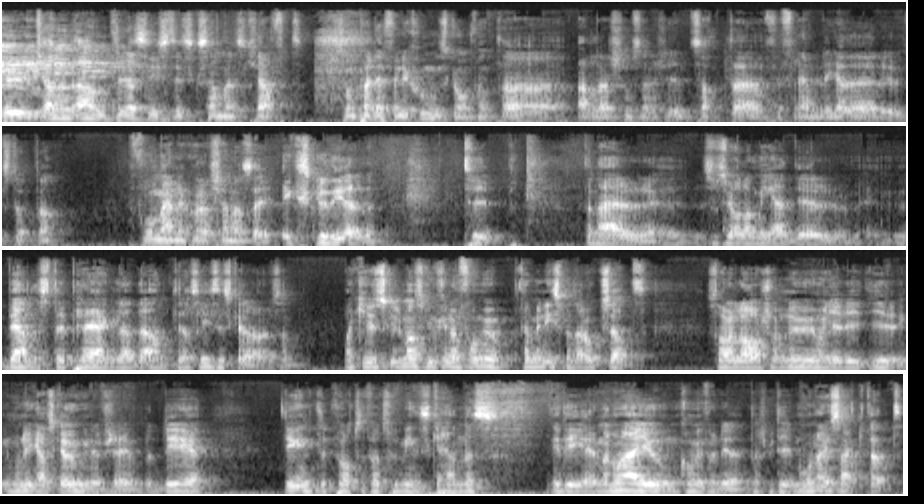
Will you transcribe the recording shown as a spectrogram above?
Hur kan en antirasistisk samhällskraft som per definition ska omfatta alla som känner sig utsatta, förfrämligade eller utstötta. Få människor att känna sig exkluderade. Typ den här eh, sociala medier, vänsterpräglade antirasistiska rörelsen. Man, kan ju, skulle, man skulle kunna fånga upp feminismen där också. Att Sara Larsson, nu är hon, ju, hon är ganska ung nu för sig. Och det, det är ju inte på något sätt för att förminska hennes idéer. Men hon är ju ung, kommer från det perspektivet. Men hon har ju sagt att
